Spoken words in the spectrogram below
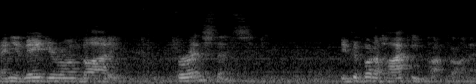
and you made your own body. For instance, you could put a hockey puck on it.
